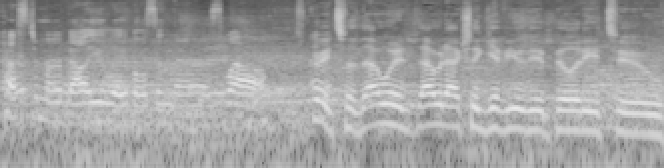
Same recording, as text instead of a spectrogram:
customer value labels in there as well. Great. So that would that would actually give you the ability to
